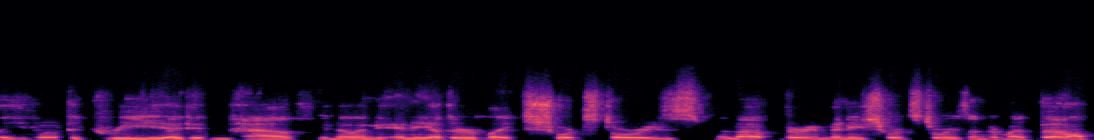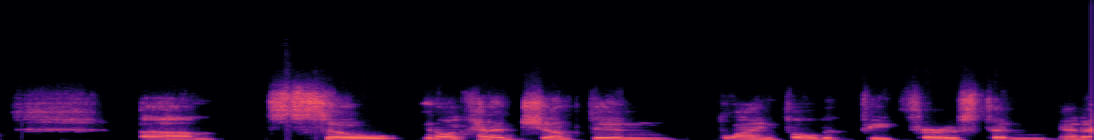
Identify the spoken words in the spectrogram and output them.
a, you know a degree. I didn't have you know any any other like short stories, not very many short stories under my belt. Um, so you know, I kind of jumped in blindfolded feet first and you know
